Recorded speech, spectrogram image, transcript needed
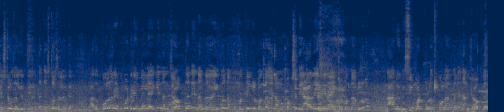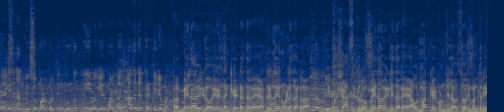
ಗೆಸ್ಟ್ ಹೌಸಲ್ಲಿ ಇರ್ತೀನಿ ಅಂತ ಗೆಸ್ಟ್ ಹೌಸಲ್ಲಿ ಇದೆ ಅದು Kolar head quarter M L A ಆಗಿ ನನ್ನ ಜವಾಬ್ದಾರಿ ನನ್ನ ಇದು ನಮ್ಮ ಮಂತ್ರಿಗಳು ಬಂದಾಗ ನಮ್ಮ ಪಕ್ಷದ ಯಾರೇ ಹಿರಿಯ ನಾಯಕರು ಬಂದಾಗಲೂ ನಾನು ರಿಸೀವ್ ಮಾಡ್ಕೊಳ್ಳೋದು ಕೋಲಾರದಲ್ಲಿ ನಾನು ಜವಾಬ್ದಾರಿ ಆಗಿದೆ ನಾನು ರಿಸೀವ್ ಮಾಡ್ಕೊಳ್ತೀನಿ. ಮುಂದಕ್ಕೂ ಇವಾಗ ಏನು ಮಾಡ್ತಾ ಇದ್ದೀನಿ ಅದನ್ನೇ ಕಂಟಿನ್ಯೂ ಮಾಡಿ. ಅಲ್ಲ ಮೇಧಾವಿಗಳು ಹೇಳ್ದಂಗೆ ಕೇಳ್ತಾ ಇದ್ದಾರೆ. ಅದರಿಂದ ಏನು ಒಳ್ಳೇದಾಗಲ್ಲ? ಇಬ್ಬರು ಶಾಸಕರು ಮೇಧಾವಿಗಳಿದ್ದಾರೆ. ಅವ್ರ ಮಾತು ಕೇಳ್ಕೊಂಡು ಜಿಲ್ಲಾ ಉಸ್ತುವಾರಿ ಮಂತ್ರಿ.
